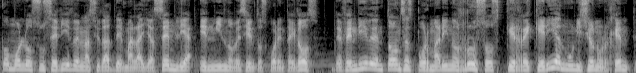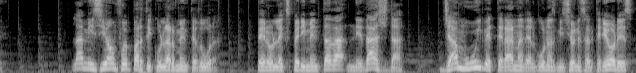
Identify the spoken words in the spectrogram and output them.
como lo sucedido en la ciudad de Malaya Semlia en 1942, defendida entonces por marinos rusos que requerían munición urgente. La misión fue particularmente dura, pero la experimentada Nedashda, ya muy veterana de algunas misiones anteriores,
